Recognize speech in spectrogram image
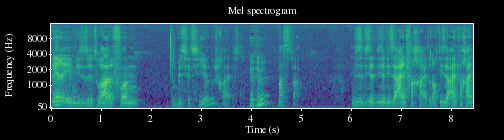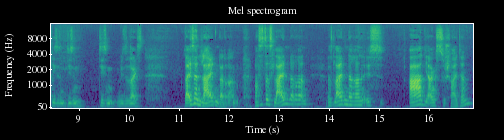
wäre eben dieses Ritual von, du bist jetzt hier und du schreibst. Mhm. Basta. Und diese, diese, diese, diese Einfachheit und auch diese Einfachheit, diesen, diesen, diesen, wie du sagst, da ist ein Leiden daran. Was ist das Leiden daran? Das Leiden daran ist A, die Angst zu scheitern.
